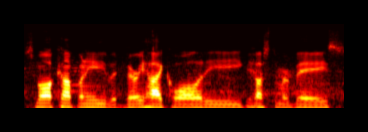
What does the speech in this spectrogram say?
Small company, but very high quality, yeah. customer base,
